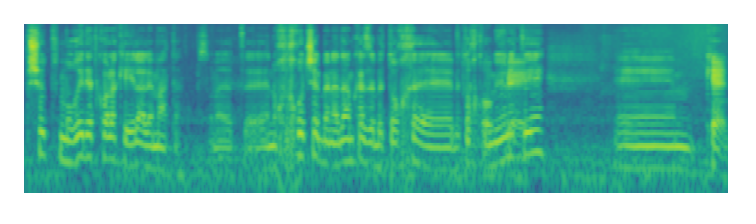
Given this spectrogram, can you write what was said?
פשוט מוריד את כל הקהילה למטה. זאת אומרת, אה, נוכחות של בן אדם כזה בתוך, אה, בתוך אוקיי. community, אה, כן.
